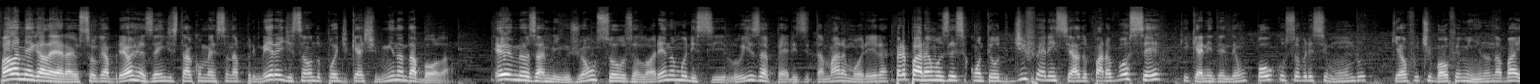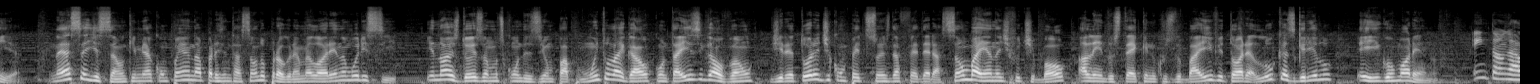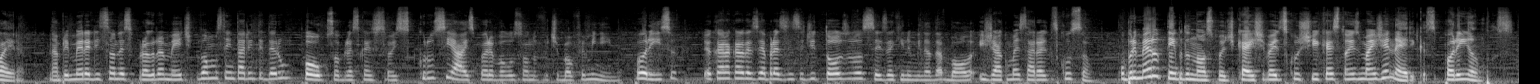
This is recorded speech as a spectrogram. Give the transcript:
Fala minha galera, eu sou Gabriel Rezende e está começando a primeira edição do podcast Mina da Bola. Eu e meus amigos João Souza, Lorena Murici, Luísa Pérez e Tamara Moreira preparamos esse conteúdo diferenciado para você que quer entender um pouco sobre esse mundo que é o futebol feminino na Bahia. Nessa edição, quem me acompanha na apresentação do programa é Lorena Murici, e nós dois vamos conduzir um papo muito legal com Thaís Galvão, diretora de competições da Federação Baiana de Futebol, além dos técnicos do Bahia e Vitória Lucas Grilo e Igor Moreno. Então, galera, na primeira edição desse programete, vamos tentar entender um pouco sobre as questões cruciais para a evolução do futebol feminino. Por isso, eu quero agradecer a presença de todos vocês aqui no Mina da Bola e já começar a discussão. O primeiro tempo do nosso podcast vai discutir questões mais genéricas, porém amplas.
